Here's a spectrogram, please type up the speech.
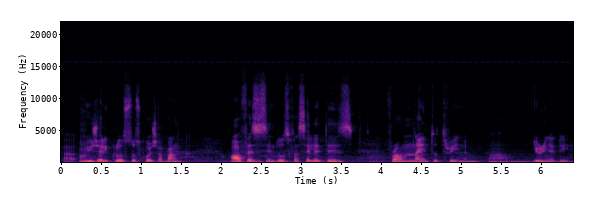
uh, usually close to Scotiabank offices in those facilities from 9 to 3 the, um, during the day.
